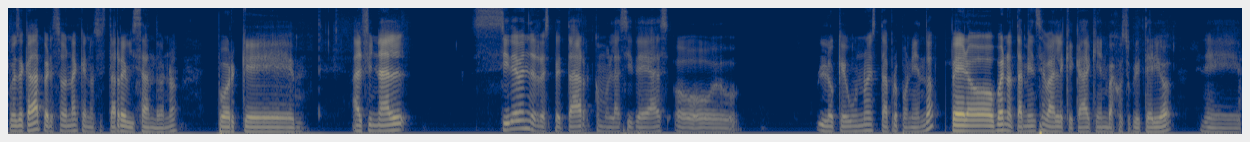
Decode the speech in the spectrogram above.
pues de cada persona que nos está revisando, ¿no? Porque al final sí deben de respetar como las ideas o lo que uno está proponiendo, pero bueno, también se vale que cada quien bajo su criterio eh,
